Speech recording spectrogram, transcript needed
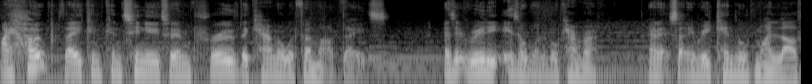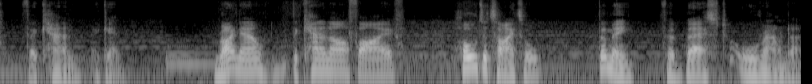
I hope they can continue to improve the camera with firmware updates, as it really is a wonderful camera, and it certainly rekindled my love for Canon again. Right now, the Canon R5 holds a title, for me, for Best All-Rounder.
